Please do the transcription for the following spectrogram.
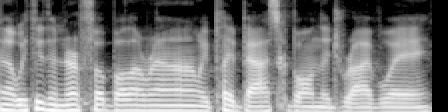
Uh, we threw the Nerf football around. We played basketball in the driveway.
